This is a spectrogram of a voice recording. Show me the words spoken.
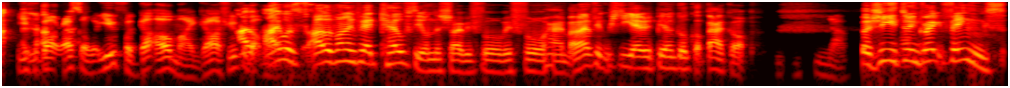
I, You forgot Wrestle Witch. You forgot. Oh my gosh, you I, forgot. I was Wrestle I was wondering if we had Kelsey on the show before beforehand, but I don't think she ever been on Good Cop Bad Cop. No. But she's doing great things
